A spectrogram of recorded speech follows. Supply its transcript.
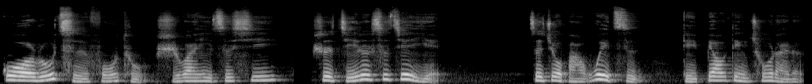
果如此，佛土十万亿之西是极乐世界也，这就把位置给标定出来了，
